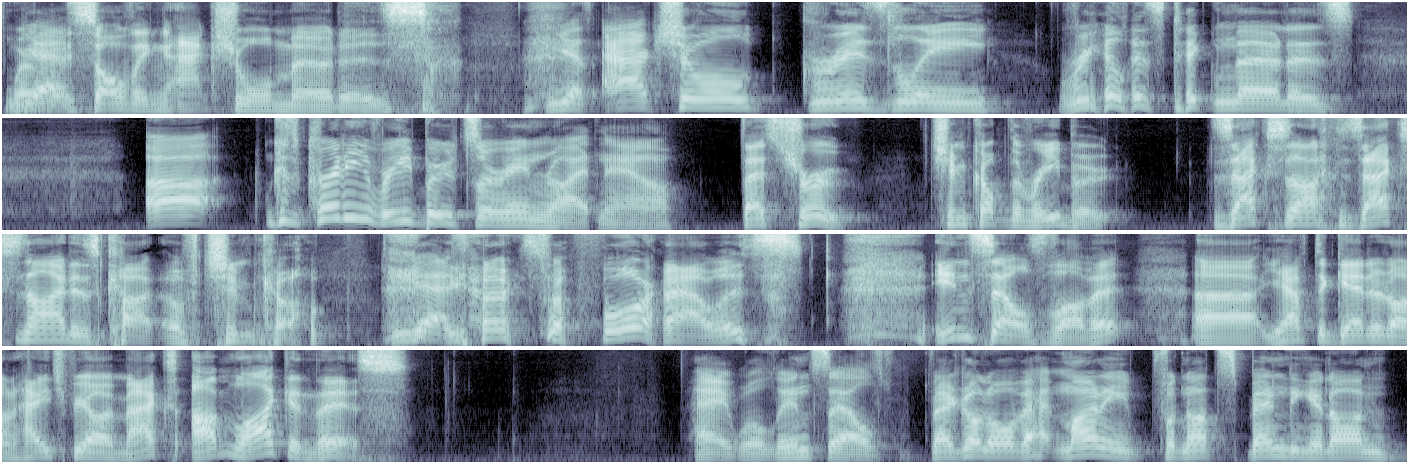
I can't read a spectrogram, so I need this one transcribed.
where we're solving actual murders. Yes, actual grisly, realistic murders. Uh, because gritty reboots are in right now. That's true. Chimp Cop the reboot. Zack, Sni- Zack Snyder's cut of Chimp Cop. Yes. It goes for four hours. Incels love it. Uh, you have to get it on HBO Max. I'm liking this. Hey, well, incels, they got all that money for not spending it on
